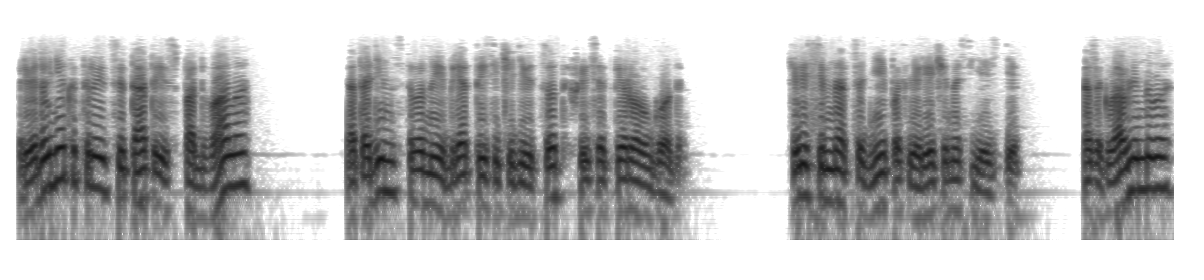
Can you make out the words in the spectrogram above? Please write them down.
Приведу некоторые цитаты из подвала от 11 ноября 1961 года. Через 17 дней после речи на съезде, озаглавленного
